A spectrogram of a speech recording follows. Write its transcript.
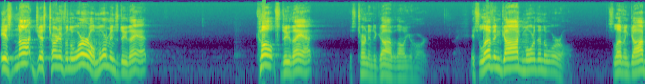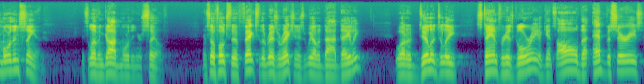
is not just turning from the world. Mormons do that. Cults do that. It's turning to God with all your heart. It's loving God more than the world. It's loving God more than sin. It's loving God more than yourself. And so, folks, the effects of the resurrection is we ought to die daily. We ought to diligently stand for his glory against all the adversaries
